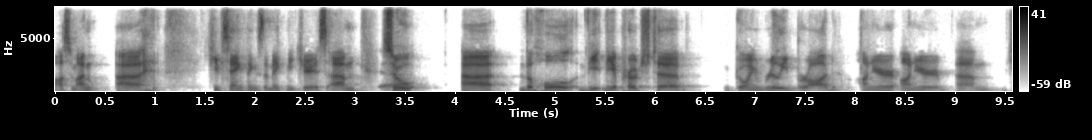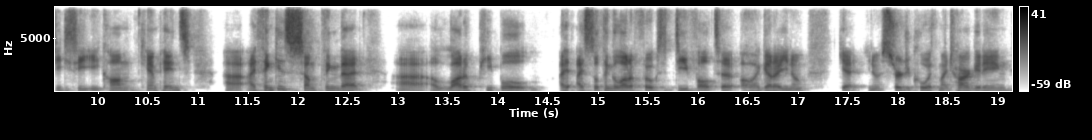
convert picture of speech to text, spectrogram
Awesome. I'm uh, keep saying things that make me curious. Um, yeah. So uh, the whole the the approach to going really broad on your on your um, DTC ecom campaigns, uh, I think is something that uh, a lot of people. I, I, still think a lot of folks default to, oh, I gotta you know get you know surgical with my targeting,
